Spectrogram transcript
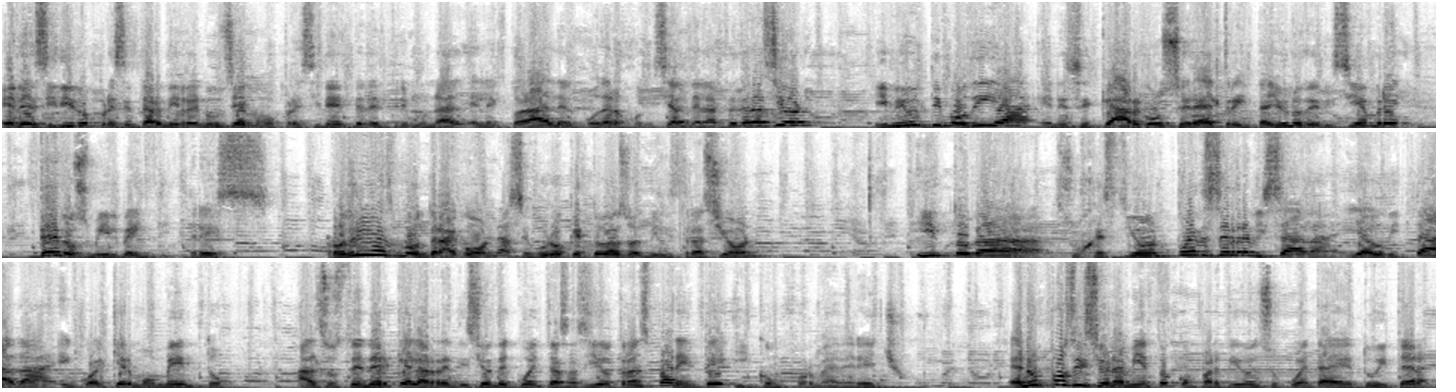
He decidido presentar mi renuncia como presidente del Tribunal Electoral del Poder Judicial de la Federación y mi último día en ese cargo será el 31 de diciembre de 2023. Rodríguez Mondragón aseguró que toda su administración y toda su gestión puede ser revisada y auditada en cualquier momento, al sostener que la rendición de cuentas ha sido transparente y conforme a derecho. En un posicionamiento compartido en su cuenta de Twitter,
